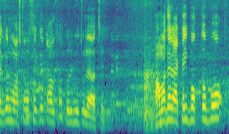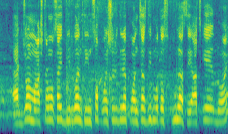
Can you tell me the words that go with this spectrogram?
একজন মাস্টারমশাইকে ট্রান্সফার করে নিয়ে চলে আছে আমাদের একটাই বক্তব্য, একজন মাস্টারমশাই দীর্ঘদিন তিনশো পঁয়ষট্টি দিনে পঞ্চাশ দিন মতো স্কুল আসে আজকে নয়,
